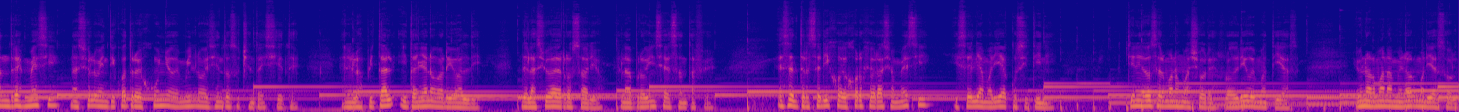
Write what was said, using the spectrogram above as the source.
Andrés Messi nació el 24 de junio de 1987 en el Hospital Italiano Garibaldi de la ciudad de Rosario, en la provincia de Santa Fe. Es el tercer hijo de Jorge Horacio Messi y Celia María Cusitini. Tiene dos hermanos mayores, Rodrigo y Matías, y una hermana menor, María Sol.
